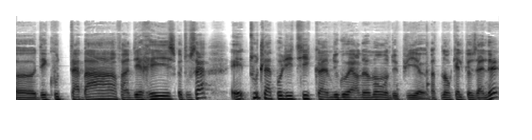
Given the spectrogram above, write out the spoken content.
euh, des coups de tabac, enfin des risques, tout ça. Et toute la politique quand même du gouvernement depuis euh, maintenant quelques années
